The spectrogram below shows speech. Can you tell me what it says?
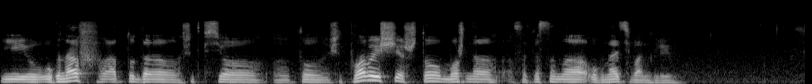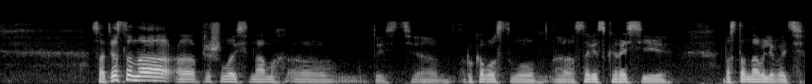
и угнав оттуда значит, все э, то значит, плавающее, что можно, соответственно, угнать в Англию. Соответственно, пришлось нам, то есть руководству Советской России, восстанавливать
